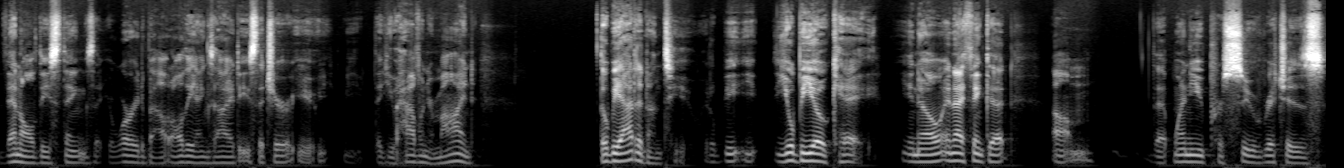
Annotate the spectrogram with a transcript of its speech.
Then all these things that you're worried about, all the anxieties that you're you, that you have on your mind, they'll be added unto you. It'll be you'll be okay, you know. And I think that um, that when you pursue riches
